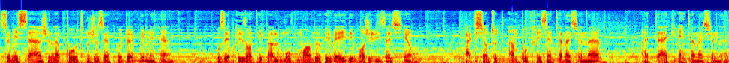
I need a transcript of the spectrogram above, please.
Ce message de l'apôtre Joseph Kodouak Bemehin vous est présenté par le mouvement de réveil d'évangélisation, Action toute âme pour Christ international, Attaque internationale.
